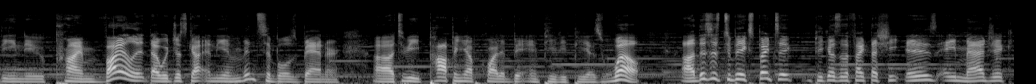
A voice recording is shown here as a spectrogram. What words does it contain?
the new Prime Violet that we just got in the Invincibles banner uh, to be popping up quite a bit in PvP as well. Uh, this is to be expected because of the fact that she is a magic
